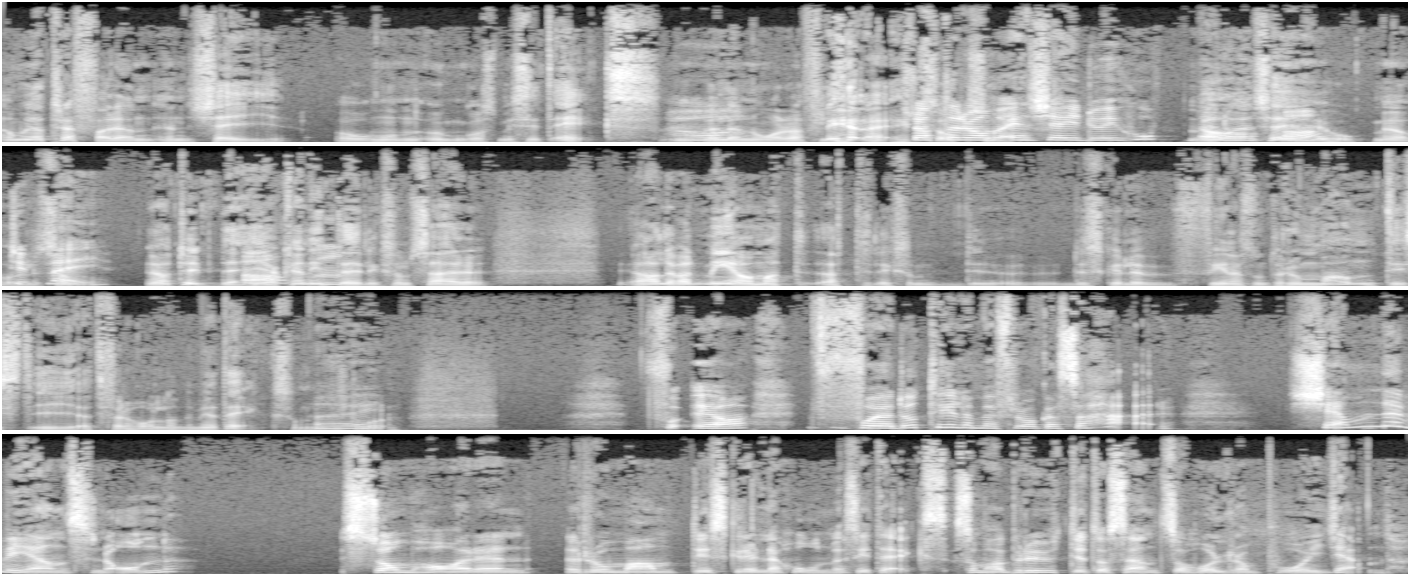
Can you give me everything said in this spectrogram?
Om jag träffar en, en tjej och hon umgås med sitt ex, Ja. eller några flera ex Pratar du om en tjej du är ihop med? Ja, då? en tjej jag är ihop med. Typ liksom, mig? Ja, typ dig. Ja, Jag kan inte mm. liksom så här... Jag har aldrig varit med om att, att liksom, det, det skulle finnas något romantiskt i ett förhållande med ett ex, om du Nej. förstår. Får, ja, får jag då till och med fråga så här? Känner vi ens någon som har en romantisk relation med sitt ex, som har brutit och sen så håller de på igen?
